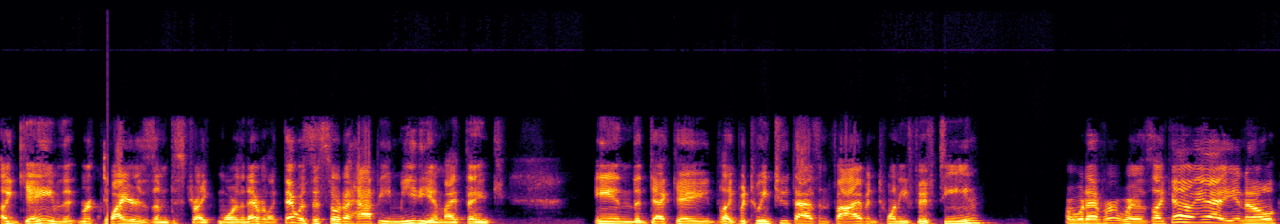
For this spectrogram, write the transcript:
a game that requires them to strike more than ever. Like there was this sort of happy medium, I think, in the decade like between 2005 and 2015 or whatever, where it's like, oh yeah, you know,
